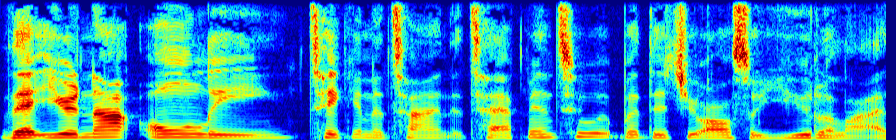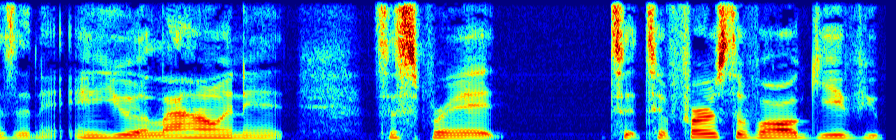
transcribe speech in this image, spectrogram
that you're not only taking the time to tap into it, but that you're also utilizing it and you're allowing it to spread to, to first of all give you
